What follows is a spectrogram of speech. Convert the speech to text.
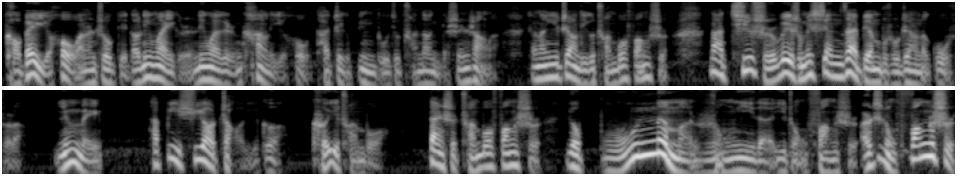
拷贝以后，完了之后给到另外一个人，另外一个人看了以后，他这个病毒就传到你的身上了，相当于这样的一个传播方式。那其实为什么现在编不出这样的故事了？因为他必须要找一个可以传播，但是传播方式又不那么容易的一种方式，而这种方式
